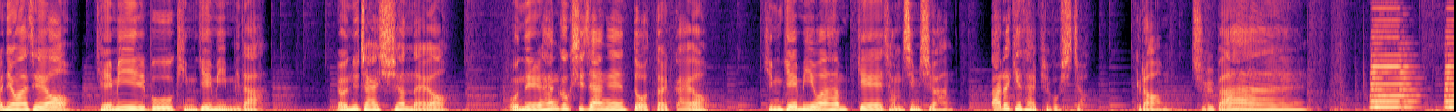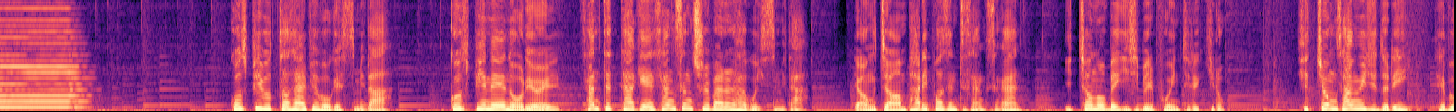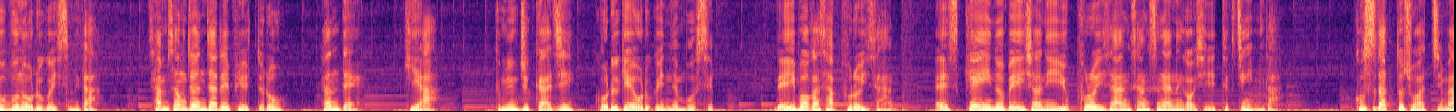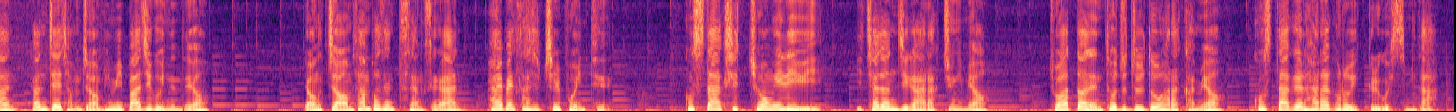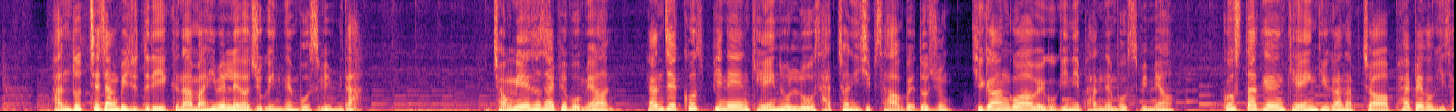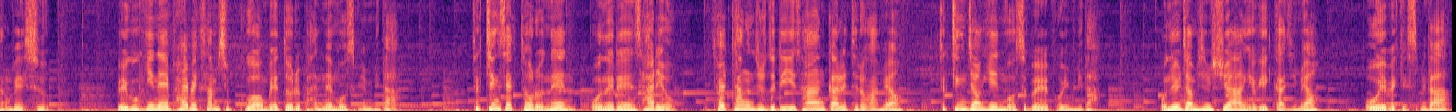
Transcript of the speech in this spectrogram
안녕하세요. 개미일보 김개미입니다. 연휴 잘 쉬셨나요? 오늘 한국 시장은 또 어떨까요? 김개미와 함께 점심 시황 빠르게 살펴보시죠. 그럼 출발! 코스피부터 살펴보겠습니다. 코스피는 월요일 산뜻하게 상승 출발을 하고 있습니다. 0.82% 상승한 2,521포인트를 기록. 시총 상위주들이 대부분 오르고 있습니다. 삼성전자를 필두로 현대, 기아, 금융주까지 고르게 오르고 있는 모습. 네이버가 4% 이상, SK이노베이션이 6% 이상 상승하는 것이 특징입니다. 코스닥도 좋았지만 현재 점점 힘이 빠지고 있는데요. 0.3% 상승한 847포인트. 코스닥 시총 1위 2차전지가 하락 중이며 좋았던 엔터주들도 하락하며 코스닥을 하락으로 이끌고 있습니다. 반도체 장비주들이 그나마 힘을 내어주고 있는 모습입니다. 정리해서 살펴보면 현재 코스피는 개인 홀로 4,024억 매도 중 기관과 외국인이 받는 모습이며 코스닥은 개인 기관 합쳐 800억 이상 매수, 외국인의 839억 매도를 받는 모습입니다. 특징 섹터로는 오늘은 사료, 설탕주들이 상한가를 들어가며 특징적인 모습을 보입니다. 오늘 점심 시황 여기까지며 오후에 뵙겠습니다.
